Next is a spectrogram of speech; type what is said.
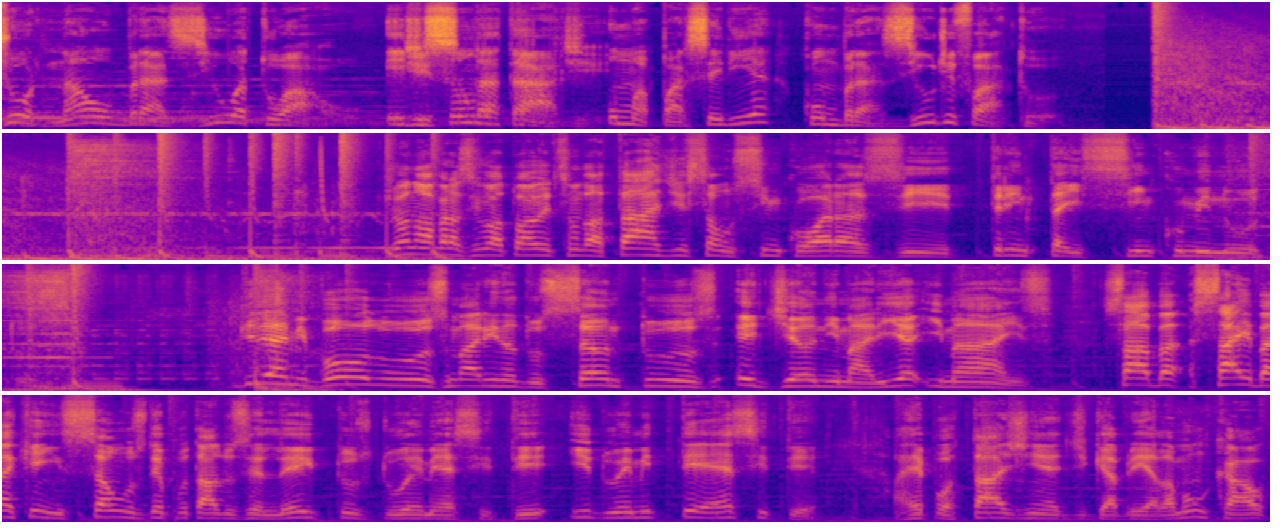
Jornal Brasil Atual. Edição da tarde. Uma parceria com Brasil de Fato. Jornal Brasil Atual, edição da tarde, são 5 horas e 35 minutos. Guilherme Bolos, Marina dos Santos, Ediane Maria e mais. Saiba, saiba quem são os deputados eleitos do MST e do MTST. A reportagem é de Gabriela Moncal,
